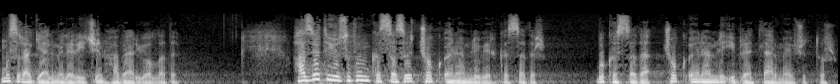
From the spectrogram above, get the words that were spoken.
Mısır'a gelmeleri için haber yolladı. Hazreti Yusuf'un kıssası çok önemli bir kıssadır. Bu kıssada çok önemli ibretler mevcuttur.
